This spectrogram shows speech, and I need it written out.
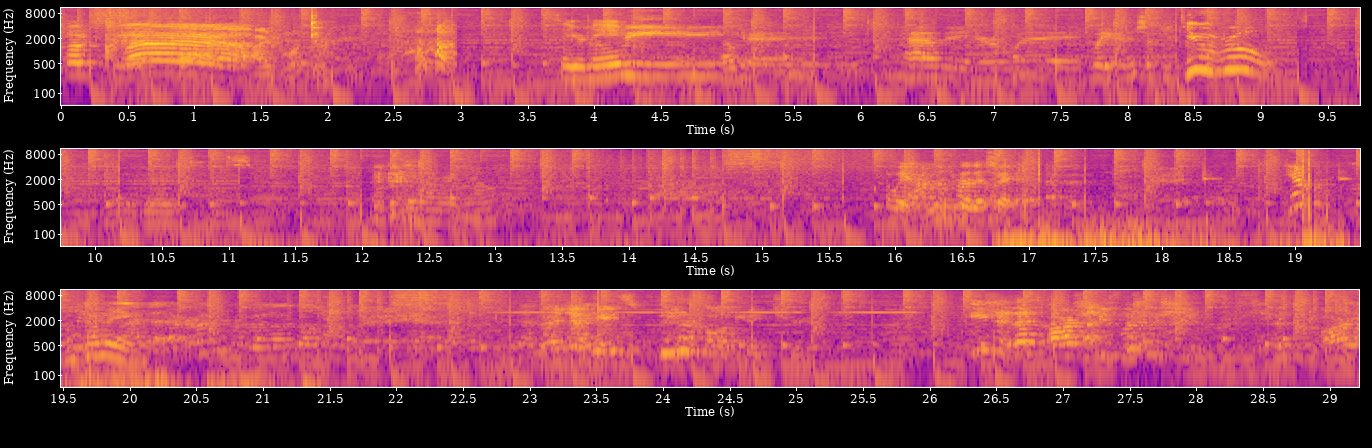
Folks, I just worked there. Say your name. Be Okay. have it your way. Wait, finish up You rule. Wait, we can go this way. I'm coming. Isha, that's art. She's literally This is art.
